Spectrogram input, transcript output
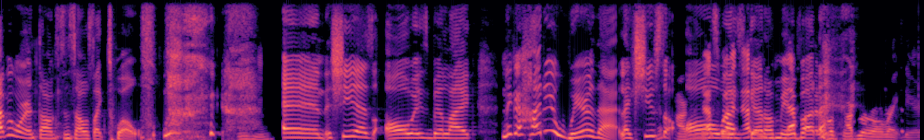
I've been wearing thongs since I was like 12. hmm and she has always been like, nigga, how do you wear that? Like, she used That's to that's why- always get on me about it. that my girl right there.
